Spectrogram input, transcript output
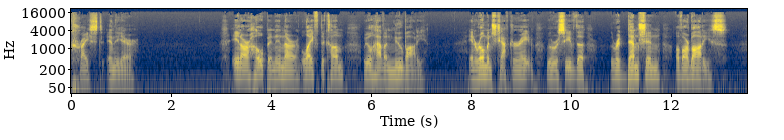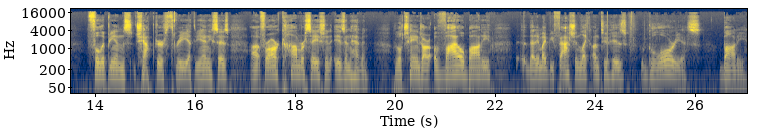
Christ in the air. In our hope and in our life to come, we will have a new body. In Romans chapter 8, we will receive the, the redemption of our bodies. Philippians chapter 3 at the end, he says, uh, For our conversation is in heaven. We will change our vile body that it might be fashioned like unto his glorious body,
